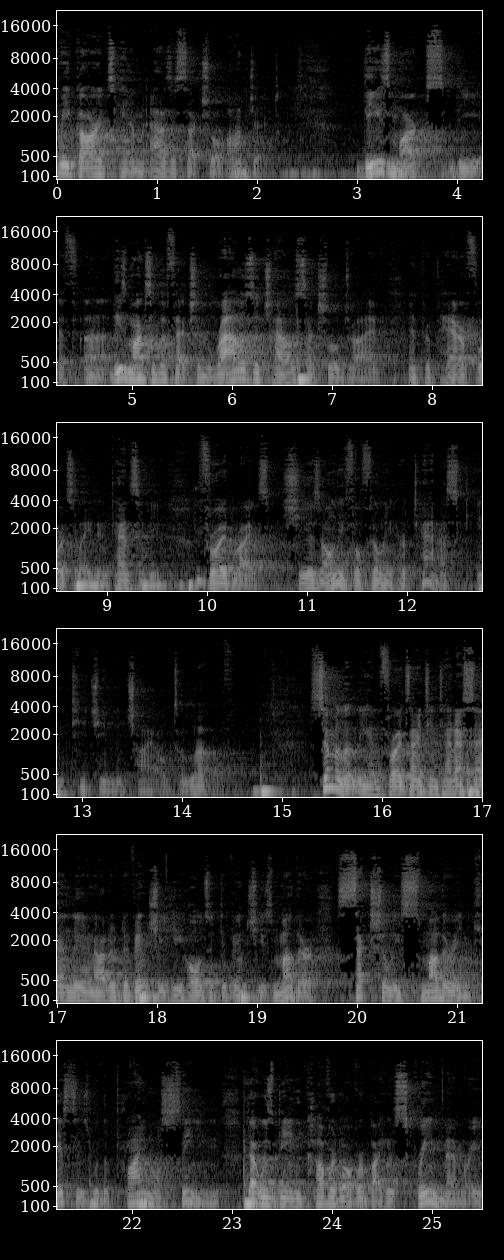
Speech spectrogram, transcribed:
regards him as a sexual object. These marks, the, uh, these marks of affection rouse a child's sexual drive and prepare for its late intensity. Freud writes, she is only fulfilling her task in teaching the child to love. Similarly, in Freud's 1910 essay on Leonardo da Vinci, he holds a da Vinci's mother sexually smothering kisses with a primal scene that was being covered over by his screen memory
